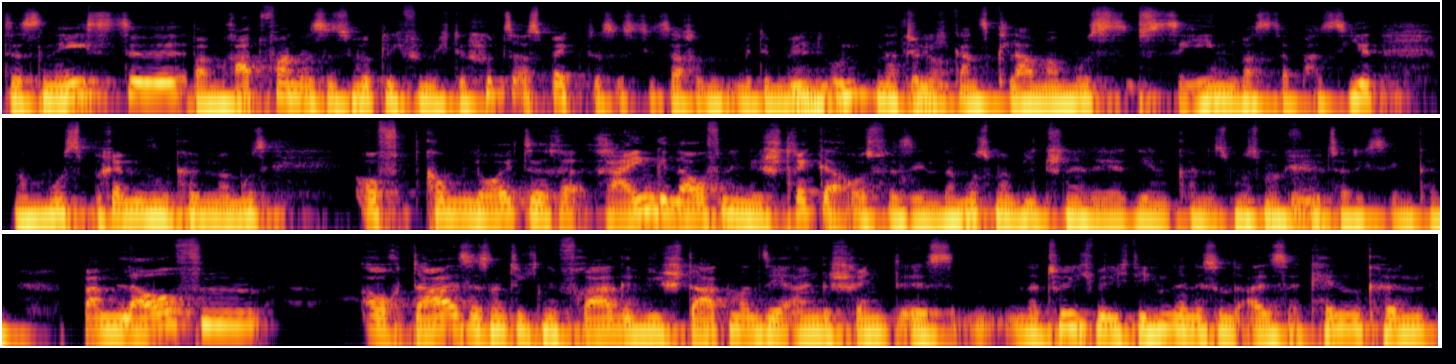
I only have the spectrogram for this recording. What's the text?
Das nächste, beim Radfahren ist es wirklich für mich der Schutzaspekt. Das ist die Sache mit dem Wind. Mhm, und natürlich genau. ganz klar, man muss sehen, was da passiert. Man muss bremsen können. Man muss, oft kommen Leute reingelaufen in die Strecke aus Versehen. Da muss man blitzschnell reagieren können. Das muss man okay. frühzeitig sehen können. Beim Laufen auch da ist es natürlich eine Frage, wie stark man sehr eingeschränkt ist. Natürlich will ich die Hindernisse und alles erkennen können.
